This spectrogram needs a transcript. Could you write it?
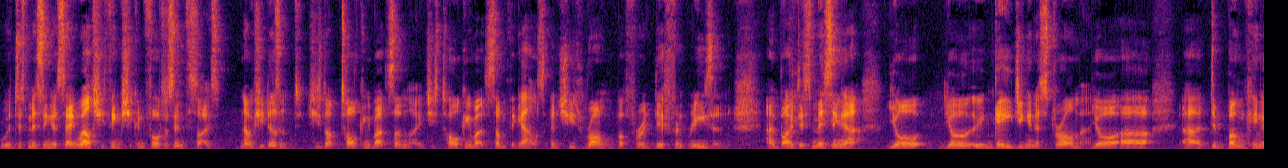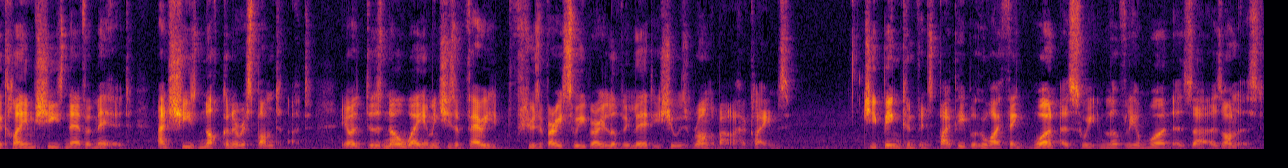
were dismissing her, saying, well, she thinks she can photosynthesize. No, she doesn't. She's not talking about sunlight. She's talking about something else, and she's wrong, but for a different reason. And by dismissing yeah. her, you're you're engaging in a straw man. You're uh, uh, debunking a claim she's never made, and she's not going to respond to that. You know, there's no way. I mean, she's a very, she was a very sweet, very lovely lady. She was wrong about her claims. She'd been convinced by people who I think weren't as sweet and lovely and weren't as uh, as honest.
